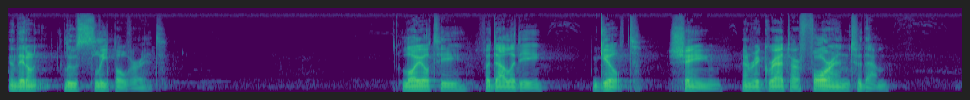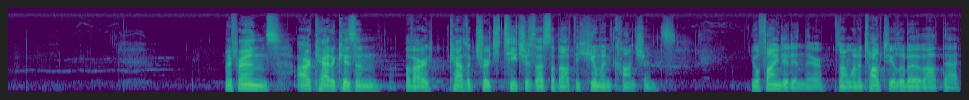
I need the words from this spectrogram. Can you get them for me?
and they don't lose sleep over it. Loyalty, fidelity, guilt, shame, and regret are foreign to them. My friends, our catechism of our Catholic Church teaches us about the human conscience. You'll find it in there. So I want to talk to you a little bit about that.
